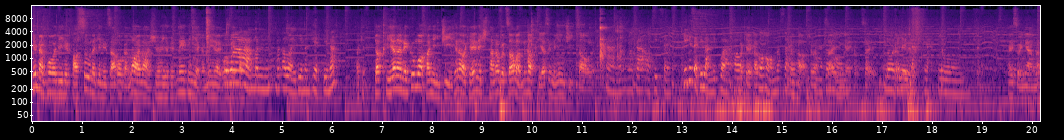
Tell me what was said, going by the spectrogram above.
希望破啲你卡数呢，就你就我个来呢，算系入边呢啲嘢嘅咩嚟， เพ 我 ราะ 未 ว่า 得。 มันมันอร่อยดีมันเผ็ดดีนะ โอเคจะเขียนะเนี่ยก็มั่วขันยิงจีเท่านั้นโอเคเนชั้นเราก็จ้าวันนึกว่าเขียนซึ่งมันยิงจีเจ้าเลยอ่าแล้วก็เอาพริกใส่พริกที่ใส่ทีหลังดีกว่าเอาเอาหอมมาใส่ต้นหอมใช่ไหมใส่ยังไงครับใส่โรยไปเลยจ้ะเลยโรยให้สวยงามนะ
